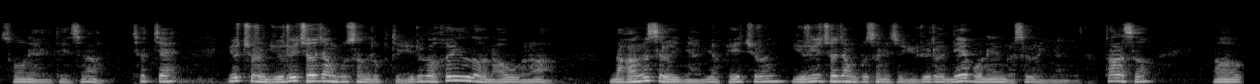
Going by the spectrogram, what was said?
손해에 대해서는 첫째, 유출은 유류 저장 부선으로부터 유류가 흘러나오거나 나간 것을 의미하며 배출은 유류 저장 부선에서 유류를 내보내는 것을 의미합니다. 따라서 어,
